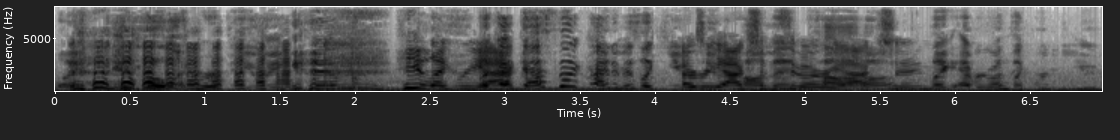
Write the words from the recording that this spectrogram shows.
like people like reviewing him? he like reacts. Like I guess that kind of is like YouTube a reaction to a huh? reaction? Like everyone's like review.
